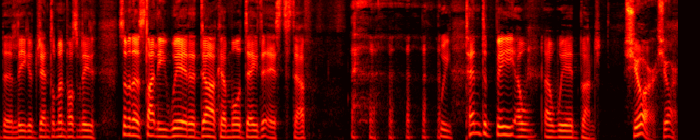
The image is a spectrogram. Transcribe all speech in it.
the League of Gentlemen, possibly some of the slightly weirder, darker, more Dadaist stuff. we tend to be a, a weird bunch. Sure, sure.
